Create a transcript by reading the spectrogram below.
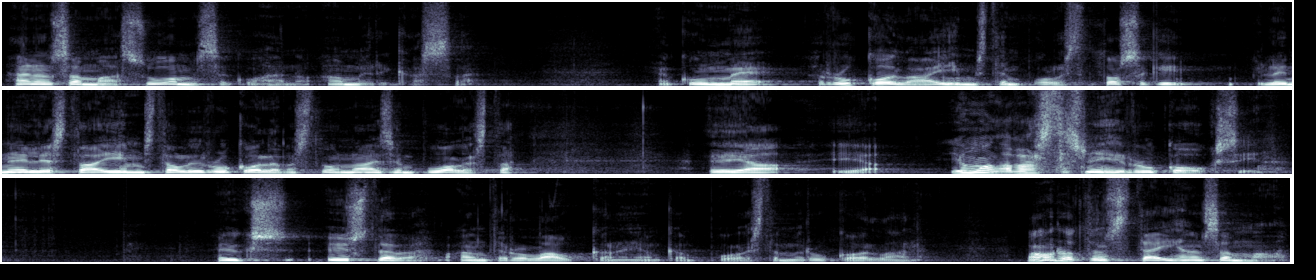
Hän on sama Suomessa kuin hän on Amerikassa. Ja kun me rukoillaan ihmisten puolesta, tuossakin yli 400 ihmistä oli rukoilemassa tuon naisen puolesta, ja, ja Jumala vastasi niihin rukouksiin. Yksi ystävä, Antero Laukkanen, jonka puolesta me rukoillaan. Mä odotan sitä ihan samaa.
